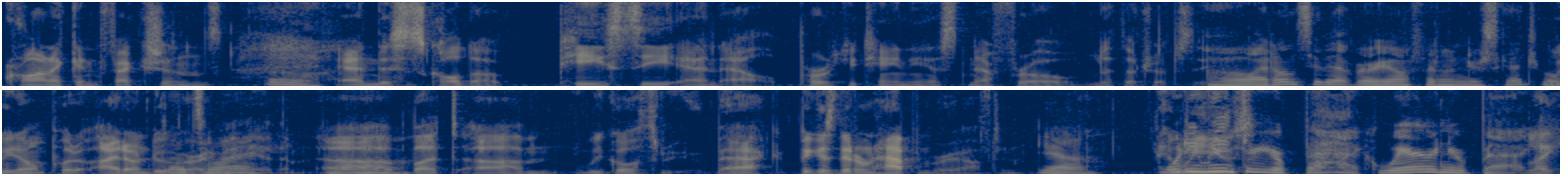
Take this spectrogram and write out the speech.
chronic infections, Oh. and this is called a PCNL, percutaneous nephrolithotripsy. Oh, I don't see that very often on your schedule. We don't put. I don't do That's very many of them, uh, Oh. but um, we go through your back because they don't happen very often. Yeah. What do you mean through your back? Where in your back? Like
